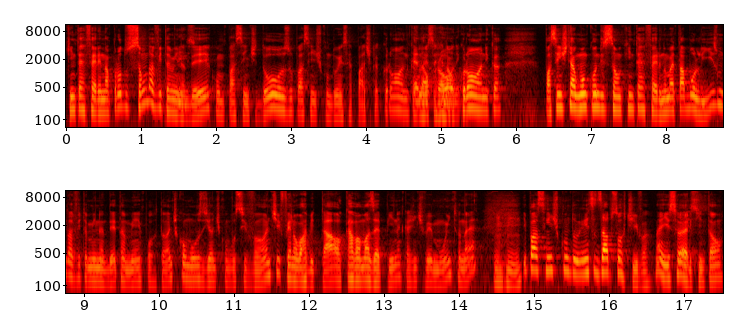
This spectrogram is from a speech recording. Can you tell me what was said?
que interfere na produção da vitamina D, como paciente idoso, paciente com doença hepática crônica, Renal doença renal crônica. crônica, paciente tem alguma condição que interfere no metabolismo da vitamina D também é importante, como o uso de anticonvulsivante, fenobarbital, carbamazepina, que a gente vê muito, né? E paciente com doença desabsortiva. Não é isso, Eric? Então,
